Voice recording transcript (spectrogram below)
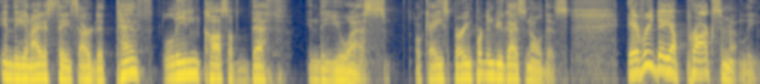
in the United States are the tenth leading cause of death in the U.S. Okay, it's very important you guys know this. Every day, approximately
